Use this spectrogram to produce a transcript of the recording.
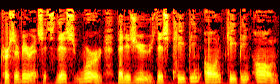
perseverance. It's this word that is used, this keeping on, keeping on.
